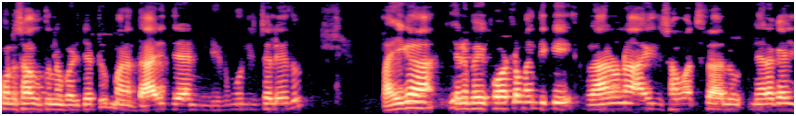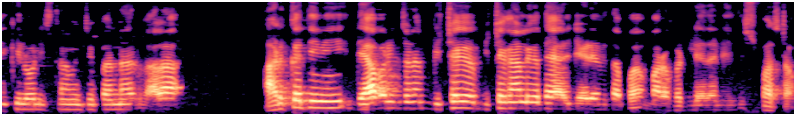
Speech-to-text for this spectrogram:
కొనసాగుతున్న బడ్జెట్ మన దారిద్ర్యాన్ని నిర్మూలించలేదు. పైగా ఎనభై కోట్ల మందికి రానున్న ఐదు సంవత్సరాలు నెలకు ఐదు కిలోలు ఇస్తామని చెప్పి అన్నారు. అలా అడక తిని దేవరించడం బిచ్చ బిచ్చగాళ్ళుగా తయారు చేయడమే తప్ప మరొకటి లేదనేది స్పష్టం.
